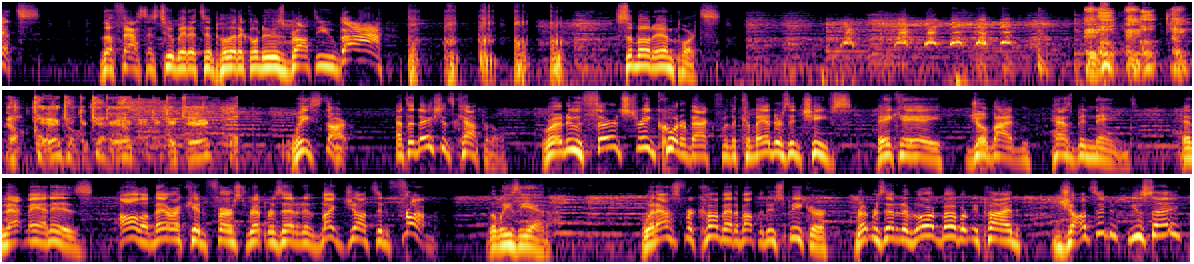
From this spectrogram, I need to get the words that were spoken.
It's the fastest two minutes in political news brought to you by Simona Imports. We start at the nation's capital, where a new third string quarterback for the Commanders in Chiefs, aka Joe Biden, has been named. And that man is All American First Representative Mike Johnson from Louisiana. When asked for comment about the new speaker, Representative Lauren Boebert replied, Johnson, you say?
